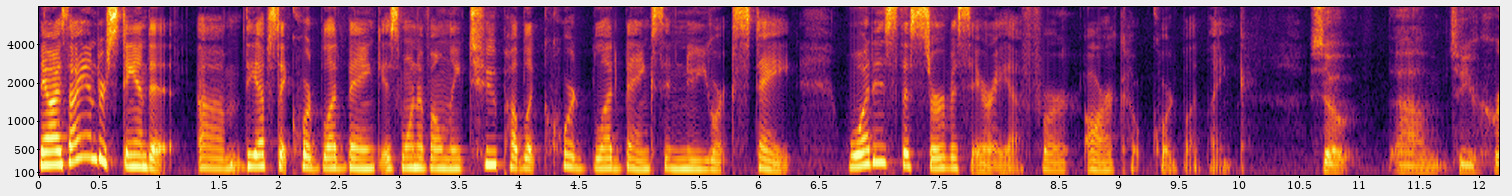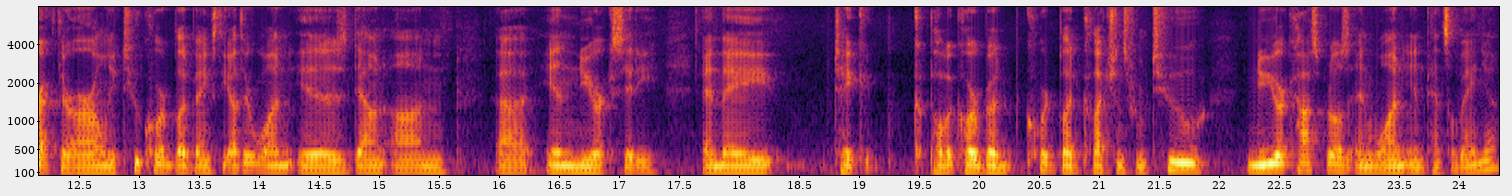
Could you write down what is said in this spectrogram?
Now, as I understand it, um, the Upstate Cord Blood Bank is one of only two public cord blood banks in New York State. What is the service area for our cord blood bank? So, um, so you're correct. There are only two cord blood banks. The other one is down on uh, in New York City, and they take public cord blood, cord blood collections from two New York hospitals and one in Pennsylvania.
